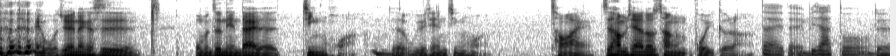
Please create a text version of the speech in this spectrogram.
哎，我觉得那个是我们这年代的精华，就是五月天精华。超爱，只是他们现在都是唱国语歌啦。对对，比较多。对，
